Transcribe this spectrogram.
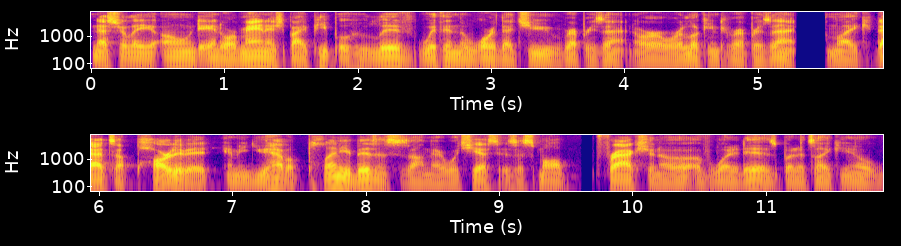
necessarily owned and or managed by people who live within the ward that you represent or are looking to represent. I'm like, that's a part of it. I mean, you have a plenty of businesses on there, which yes is a small fraction of, of what it is, but it's like, you know,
